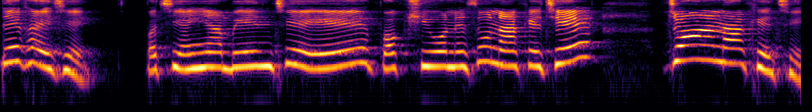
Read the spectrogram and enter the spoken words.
દેખાય છે. પછી અહીંયા બેન છે એ પક્ષીઓને શું નાખે છે? ચણ નાખે છે.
